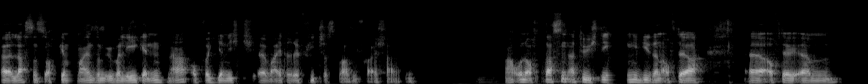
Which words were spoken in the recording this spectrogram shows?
äh, lasst uns doch gemeinsam überlegen, na, ob wir hier nicht äh, weitere Features quasi freischalten. Und auch das sind natürlich Dinge, die dann auf der, äh, auf der, ähm,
